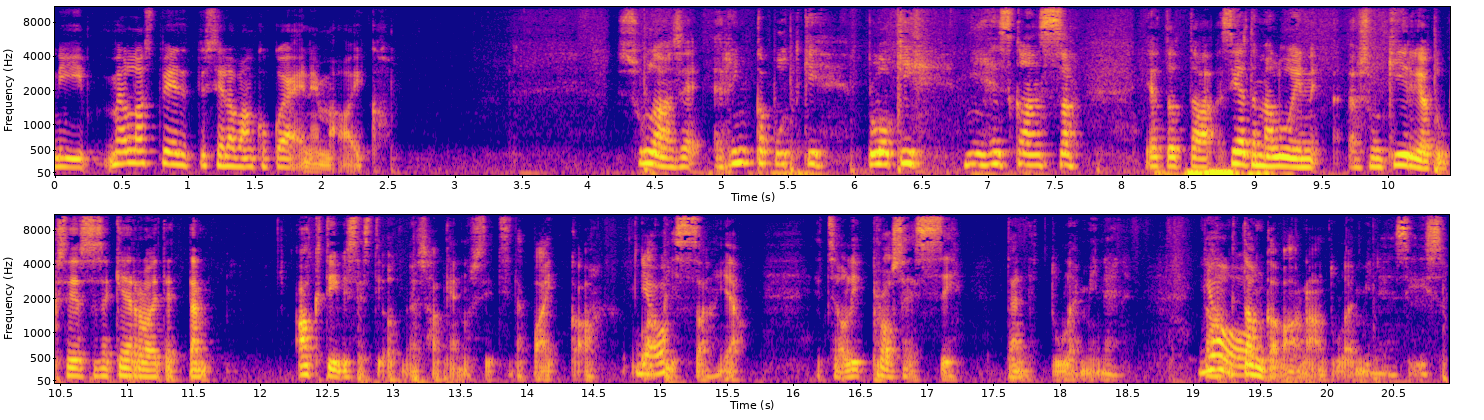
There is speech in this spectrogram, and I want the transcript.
Niin me ollaan sitten vietetty siellä vaan koko ajan enemmän aikaa. Sulla on se rinkkaputki, blogi miehes kanssa. Ja tota, sieltä mä luin sun kirjoituksia, jossa sä kerroit, että aktiivisesti oot myös hakenut sit sitä paikkaa Joo. Lapissa. Ja että se oli prosessi tänne tuleminen. Joo. Tankavaaraan tuleminen siis.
